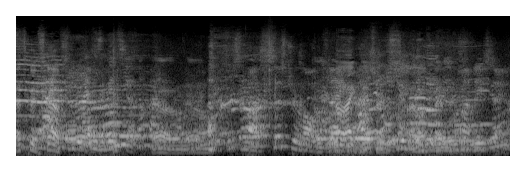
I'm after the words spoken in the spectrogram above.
That's good stuff. is the good stuff. Oh, no. My sister-in-law. I like this. I don't like this.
